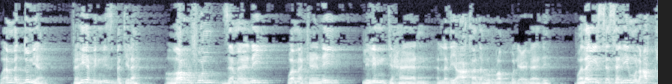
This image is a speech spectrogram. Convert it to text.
وأما الدنيا فهي بالنسبة له ظرف زماني ومكاني للامتحان الذي عقده الرب لعباده. وليس سليم العقل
